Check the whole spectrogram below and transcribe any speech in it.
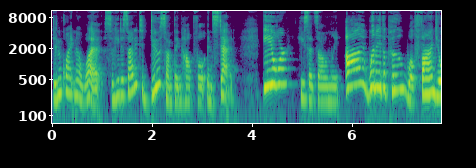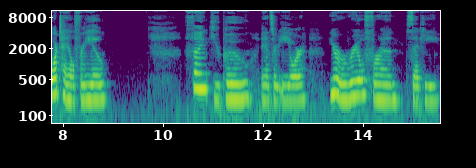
didn't quite know what, so he decided to do something helpful instead. Eeyore, he said solemnly, I, Winnie the Pooh, will find your tail for you. Thank you, Pooh, answered Eeyore. You're a real friend, said he.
